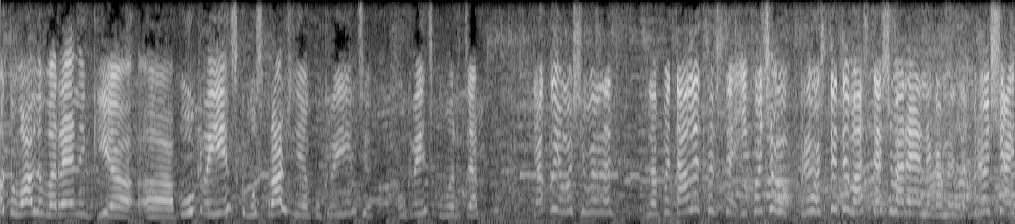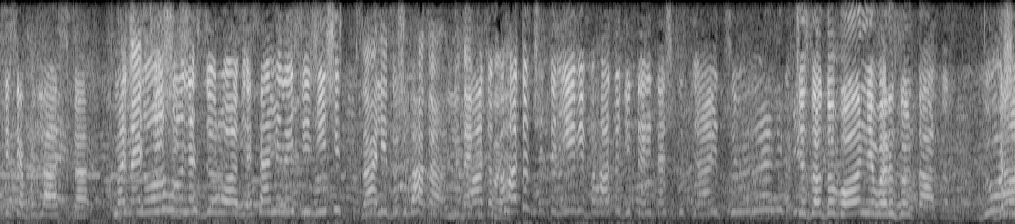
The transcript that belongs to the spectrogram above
готували вареники е, по-українському, справжні, як українці, по українському рецепту. Дякуємо, що ви нас запитали це все і хочемо пригостити вас теж варениками. Пригощайтеся, будь ласка. Смачного на здоров'я, самі найсвіжіші. Взагалі дуже багато людей багато, багато вчителів і багато дітей теж купляють ці вареники. Чи задоволені ви результатами? Дуже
